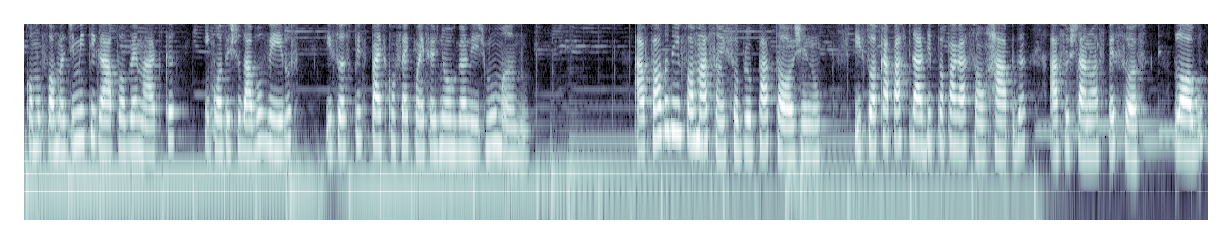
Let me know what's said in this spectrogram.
como forma de mitigar a problemática enquanto estudava o vírus e suas principais consequências no organismo humano. A falta de informações sobre o patógeno e sua capacidade de propagação rápida assustaram as pessoas Logo,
